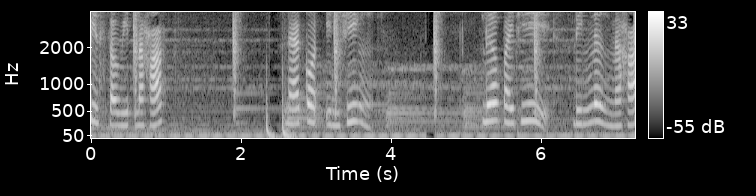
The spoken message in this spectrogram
บิตสวิตช์นะคะ และกด Inching เลือกไปที่ลิงก์1นะคะ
